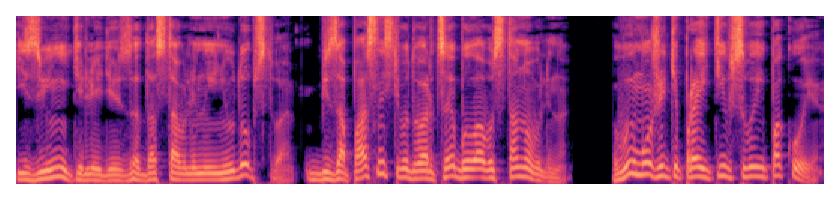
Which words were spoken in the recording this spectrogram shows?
Извините, леди, за доставленные неудобства. Безопасность во дворце была восстановлена. Вы можете пройти в свои покои.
